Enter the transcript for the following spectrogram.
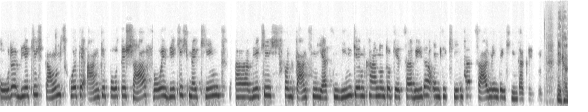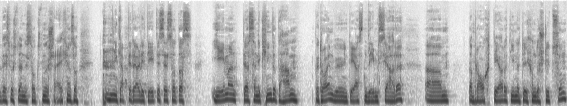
Oder wirklich ganz gute Angebote schafft, wo ich wirklich mein Kind äh, wirklich von ganzem Herzen hingeben kann. Und da geht es auch wieder um die Kinderzahlen in den Kindergrippen. Ich kann das, was du sagst, nur streichen. Also ich glaube, die Realität ist ja so, dass jemand, der seine Kinder daheim betreuen will in die ersten Lebensjahre, ähm, dann braucht der oder die natürlich Unterstützung.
